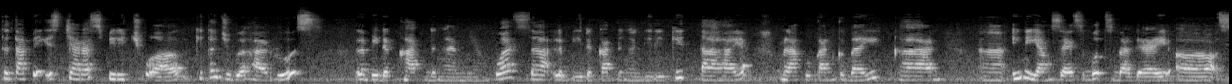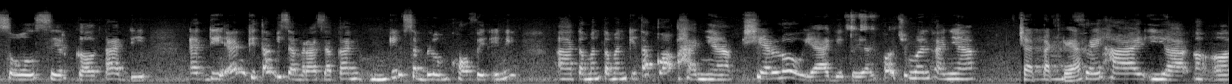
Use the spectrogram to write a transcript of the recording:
Tetapi secara spiritual, kita juga harus lebih dekat dengan yang kuasa, lebih dekat dengan diri kita, ya, melakukan kebaikan. Uh, ini yang saya sebut sebagai uh, soul circle tadi at the end kita bisa merasakan mungkin sebelum COVID ini uh, teman-teman kita kok hanya share low ya gitu ya. Kok cuman hanya cetek ya. Say hi iya uh -uh.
